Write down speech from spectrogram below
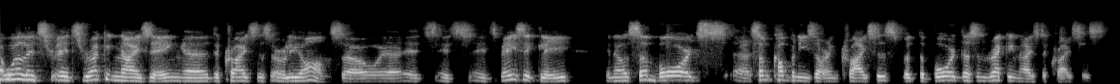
Uh, well, it's it's recognizing uh, the crisis early on. So uh, it's it's it's basically you know some boards, uh, some companies are in crisis, but the board doesn't recognize the crisis.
